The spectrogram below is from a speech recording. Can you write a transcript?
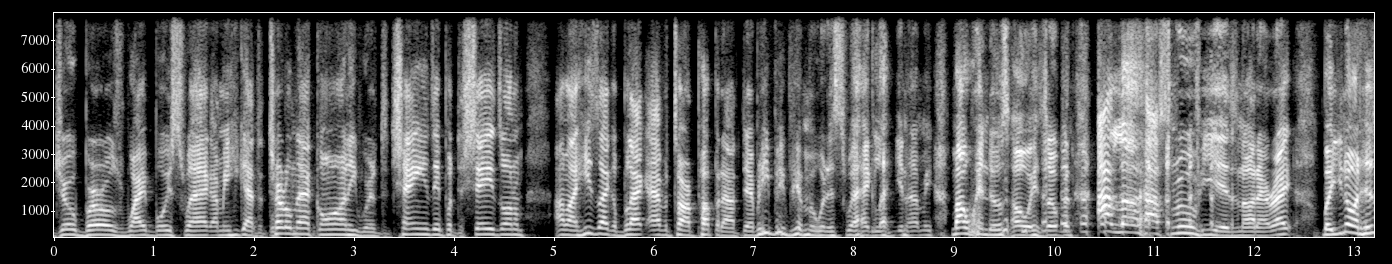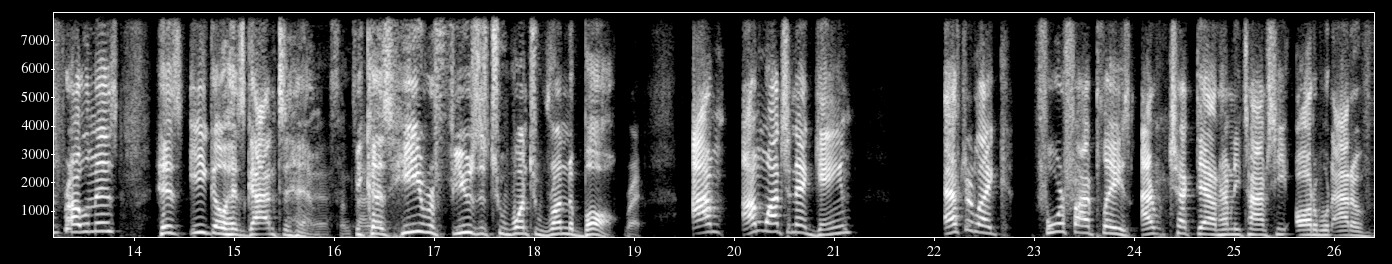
Joe Burrow's white boy swag. I mean, he got the turtleneck on, he wears the chains, they put the shades on him. I'm like, he's like a black avatar puppet out there, but he be pimping with his swag, like, you know what I mean? My window's always open. I love how smooth he is and all that, right? But you know what his problem is? His ego has gotten to him Yeah, because he refuses to want to run the ball. Right. I'm I'm watching that game. After like four or five plays, I checked down how many times he audibled out of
